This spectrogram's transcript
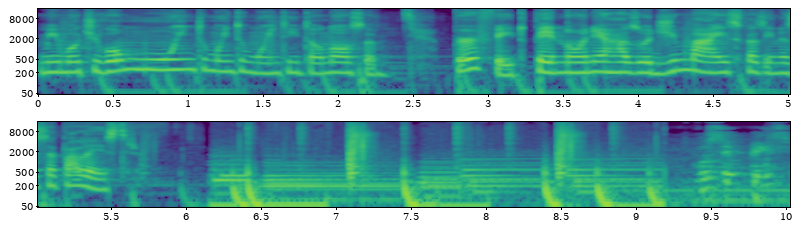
me motivou muito, muito, muito. Então, nossa, perfeito. Penone arrasou demais fazendo essa palestra. Você pense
